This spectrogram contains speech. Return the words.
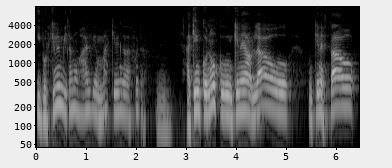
¿y por qué no invitamos a alguien más que venga de afuera? ¿A quién conozco? ¿Con quién he hablado? ¿Con quién he estado?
